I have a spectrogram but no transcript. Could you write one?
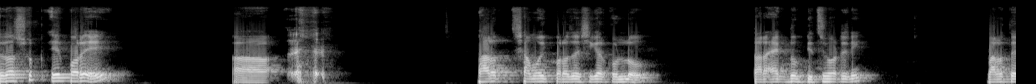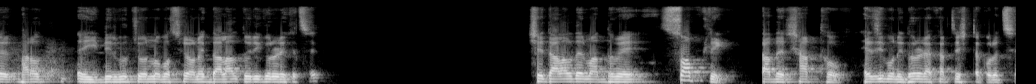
দর্শক, এরপরে ভারত সাময়িক পরাজয় স্বীকার করলেও তারা একদম পিছু হটেনি। ভারতের, ভারত এই দীর্ঘ চুয়ান্ন বছরে অনেক দালাল তৈরি করে রেখেছে। সেই দালালদের মাধ্যমে সফটলি তাদের স্বার্থ হেজিমনি ধরে রাখার চেষ্টা করেছে।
